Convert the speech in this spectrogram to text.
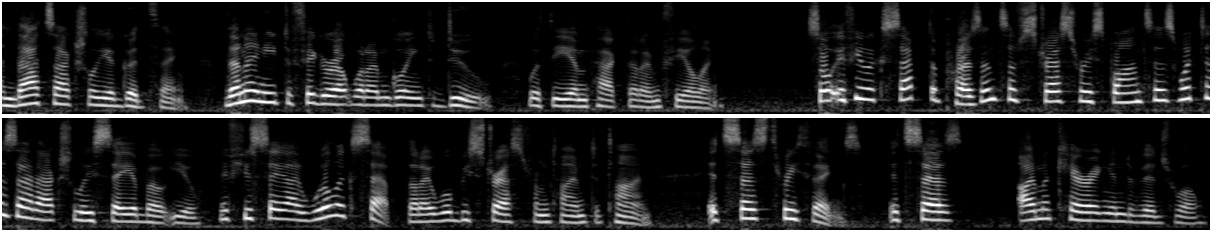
and that's actually a good thing. Then I need to figure out what I'm going to do with the impact that I'm feeling. So if you accept the presence of stress responses, what does that actually say about you? If you say, I will accept that I will be stressed from time to time, it says three things. It says, I'm a caring individual.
